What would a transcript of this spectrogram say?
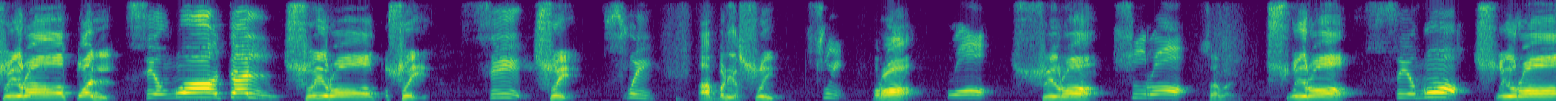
صراط ال صراط ال صراط سوئی سی سوئی صي آپ پڑھیے سوئی صي را را صرا صرا صرا صرا صرا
